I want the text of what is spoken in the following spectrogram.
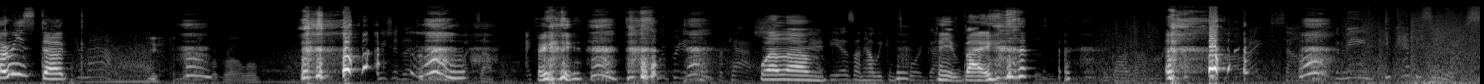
Are we stuck? Used to have a problem. We should let you know what's up. Okay. We're pretty good for cash. well, um. Ideas on how we can score guns. Hey, bye. Alright, sounds good to me. You can't be serious.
